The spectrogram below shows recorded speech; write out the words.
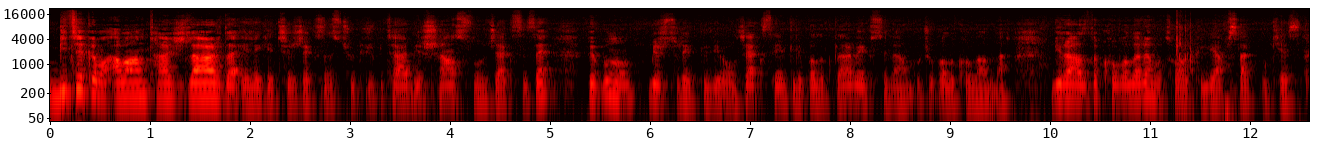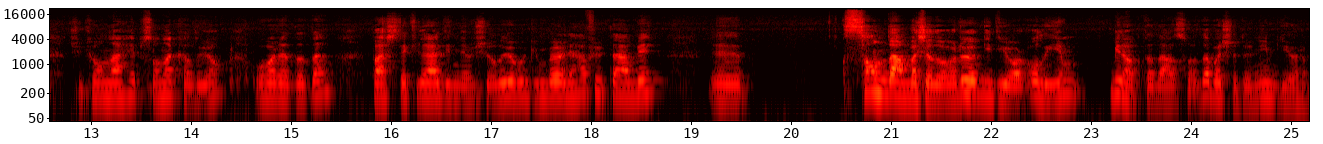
bir takım avantajlar da ele geçireceksiniz. Çünkü Jüpiter bir şans sunacak size ve bunun bir sürekliliği olacak sevgili balıklar ve yükselen burcu balık olanlar. Biraz da kovalara mı torpil yapsak bu kez? Çünkü onlar hep sona kalıyor. O arada da baştakiler dinlemiş oluyor. Bugün böyle hafiften bir e, sondan başa doğru gidiyor olayım. Bir noktadan sonra da başa döneyim diyorum.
